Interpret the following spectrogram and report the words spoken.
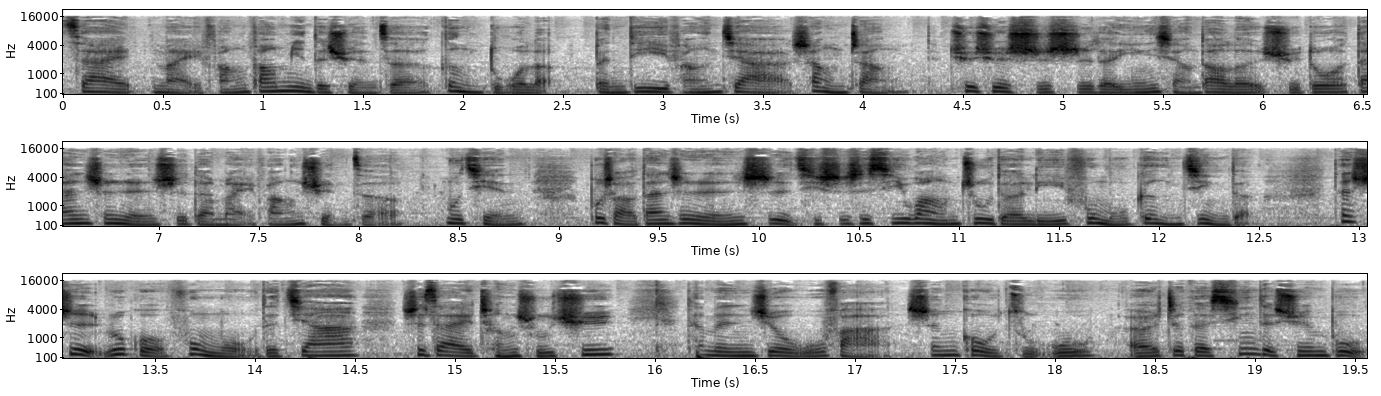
在买房方面的选择更多了。本地房价上涨。确确实实的影响到了许多单身人士的买房选择。目前，不少单身人士其实是希望住得离父母更近的，但是如果父母的家是在成熟区，他们就无法申购祖屋，而这个新的宣布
